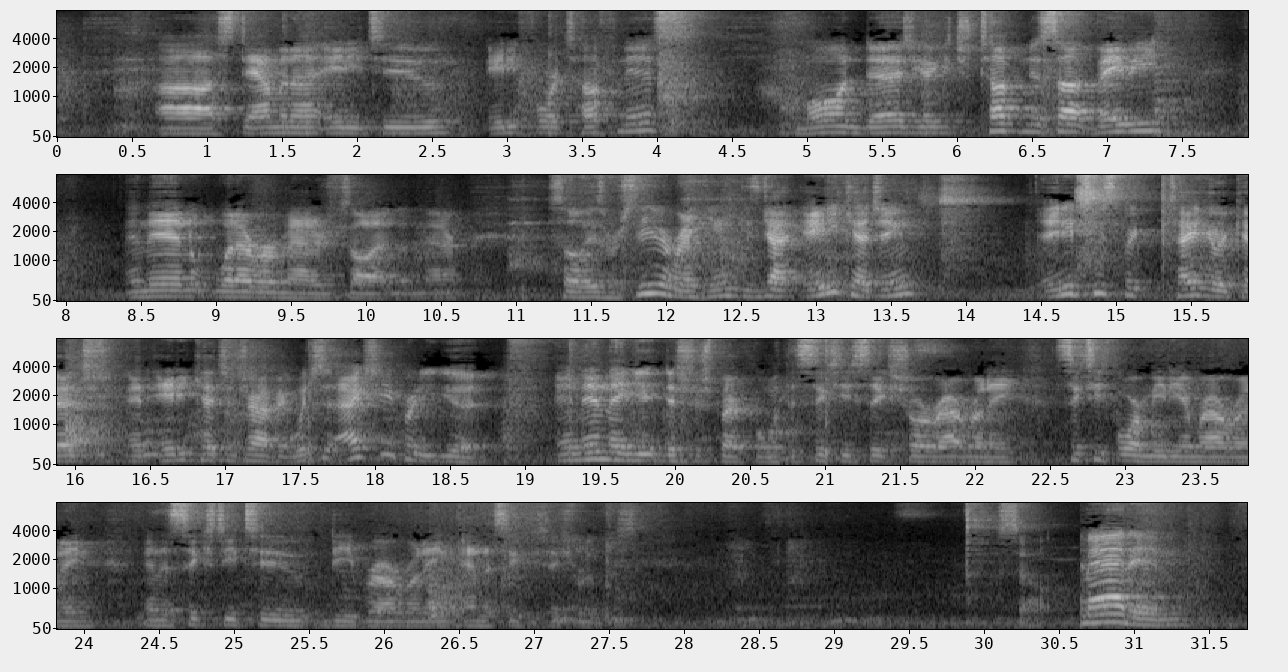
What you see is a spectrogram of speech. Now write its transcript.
Uh, stamina 82, 84 toughness. Come on, Des, you gotta get your toughness up, baby. And then whatever matters, because all that doesn't matter. So his receiver ranking, he's got 80 catching, 82 spectacular catch, and 80 catch in traffic, which is actually pretty good. And then they get disrespectful with the 66 short route running, 64 medium route running, and the 62 deep route running, and the 66 release. So Madden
